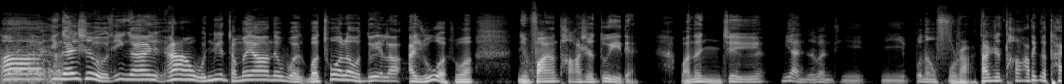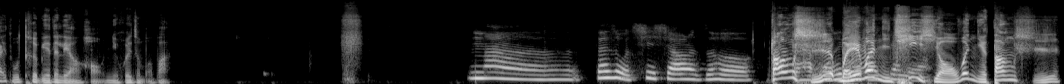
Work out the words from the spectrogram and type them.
啊，应该是我应该啊，我那怎么样的？我我错了，我对了。哎，如果说你发现他是对的，完了你这于面子问题你不能服软，但是他这个态度特别的良好，你会怎么办？那但是我气消了之后，当时没问你气消，问你当时，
